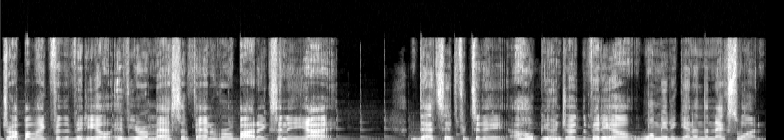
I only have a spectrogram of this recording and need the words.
Drop a like for the video if you're a massive fan of robotics and AI. That's it for today. I hope you enjoyed the video. We'll meet again in the next one.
